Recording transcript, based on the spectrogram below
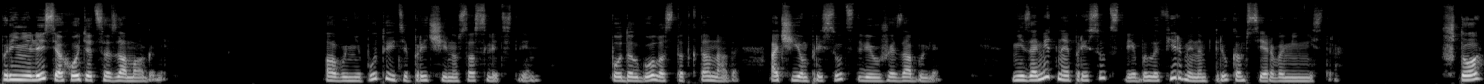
принялись охотиться за магами. «А вы не путаете причину со следствием?» — подал голос Татканада, о чьем присутствии уже забыли. Незаметное присутствие было фирменным трюком серого министра. «Что?»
